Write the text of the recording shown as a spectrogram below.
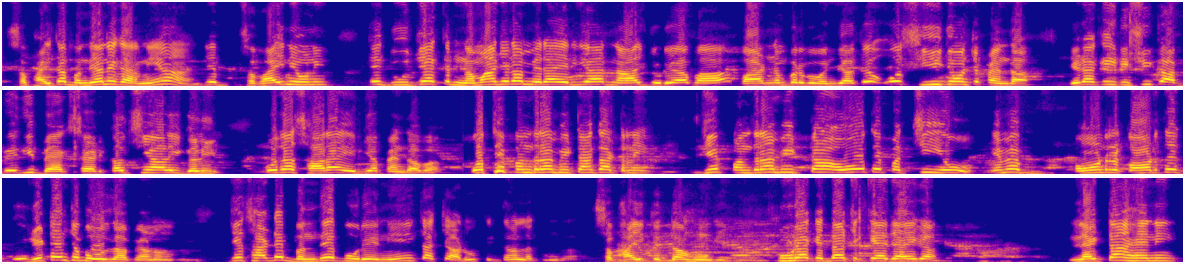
ਸਫ਼ਾਈ ਤਾਂ ਬੰਦਿਆਂ ਨੇ ਕਰਨੀ ਆ ਜੇ ਸਫ਼ਾਈ ਨਹੀਂ ਹੋਣੀ ਤੇ ਦੂਜਾ ਇੱਕ ਨਵਾਂ ਜਿਹੜਾ ਮੇਰਾ ਏਰੀਆ ਨਾਲ ਜੁੜਿਆ ਵਾ ਵਾਰਡ ਨੰਬਰ 52 ਤੇ ਉਹ ਸੀ ਜ਼ੋਨ ਚ ਪੈਂਦਾ ਜਿਹੜਾ ਕਿ ਰਿਸ਼ੀ ਢਾਬੇ ਦੀ ਬੈਕ ਸਾਈਡ ਕਲਸੀਆਂ ਵਾਲੀ ਗਲੀ ਉਹਦਾ ਸਾਰਾ ਏਰੀਆ ਪੈਂਦਾ ਵਾ। ਉੱਥੇ 15 ਬੀਟਾਂ ਘੱਟ ਨੇ। ਜੇ 15 ਬੀਟਾਂ ਉਹ ਤੇ 25 ਉਹ ਇਹ ਮੈਂ ਔਨ ਰਿਕਾਰਡ ਤੇ ਰਿਟਨ ਚ ਬੋਲਦਾ ਪਿਆ ਉਹਨਾਂ। ਨੂੰ ਜੇ ਸਾਡੇ ਬੰਦੇ ਪੂਰੇ ਨਹੀਂ ਤਾਂ ਝਾੜੂ ਕਿੱਦਾਂ ਲੱਗੂਗਾ? ਸਫ਼ਾਈ ਕਿੱਦਾਂ ਹੋਊਗੀ? ਕੂੜਾ ਕਿੱਦਾਂ ਚੱਕਿਆ ਜਾਏਗਾ? ਲਾਈਟਾਂ ਹੈ ਨਹੀਂ।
